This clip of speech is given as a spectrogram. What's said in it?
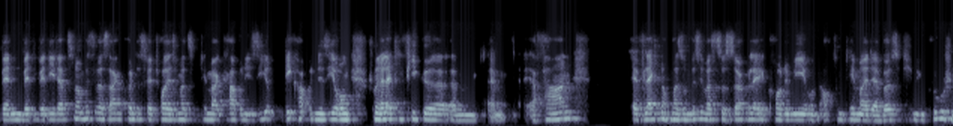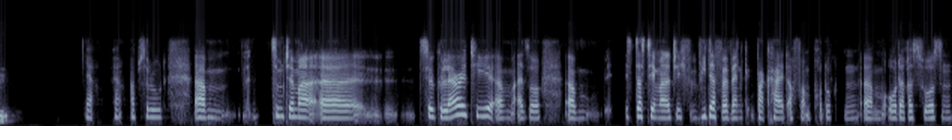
wenn, wenn, wenn ihr dazu noch ein bisschen was sagen könnt, das wäre toll, dass wir zum Thema Dekarbonisierung schon relativ viel ge, ähm, ähm erfahren. Äh, vielleicht noch mal so ein bisschen was zur Circular Economy und auch zum Thema Diversity and Inclusion. Ja, ja, absolut. Ähm, zum Thema äh, Circularity, ähm, also ähm, ist das Thema natürlich Wiederverwendbarkeit auch von Produkten ähm, oder Ressourcen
